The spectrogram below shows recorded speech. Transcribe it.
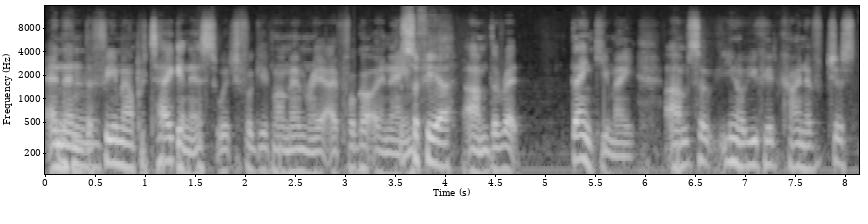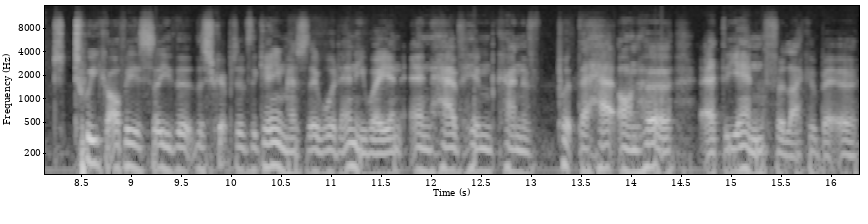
and then the female protagonist, which forgive my memory, I forgot her name Sophia. um, the red. Thank you, mate. Um, so you know you could kind of just tweak, obviously, the, the script of the game as they would anyway, and, and have him kind of put the hat on her at the end, for lack of better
